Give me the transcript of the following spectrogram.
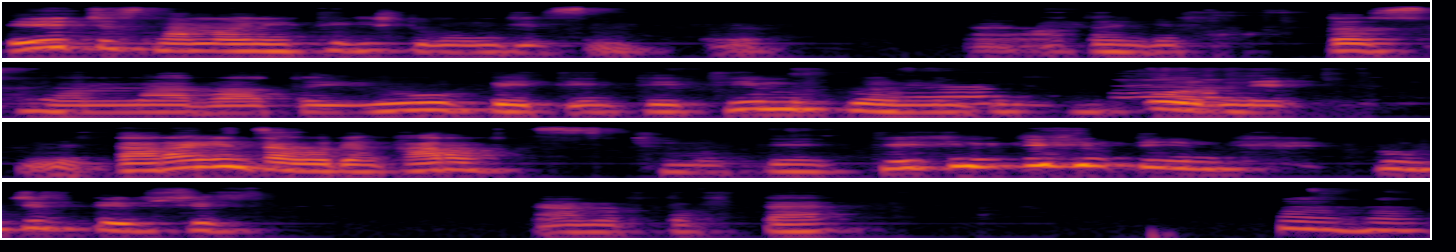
ээжээс намайг нэг тэгж дүгнэжсэн. Одоо ингээд хотоо сунаар одоо юу бэд энэ тиймэрхүү юм зүгээр нэг дараагийн загварын гар утас ч юм уу тий. Техникийн тийм хөгжил дэвшил амар дуртай. Аа.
